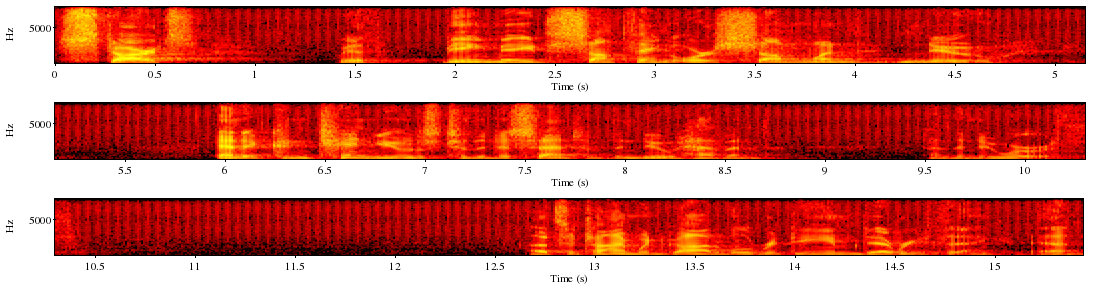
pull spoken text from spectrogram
starts with being made something or someone new, and it continues to the descent of the new heaven and the new earth. That's a time when God will redeem everything and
